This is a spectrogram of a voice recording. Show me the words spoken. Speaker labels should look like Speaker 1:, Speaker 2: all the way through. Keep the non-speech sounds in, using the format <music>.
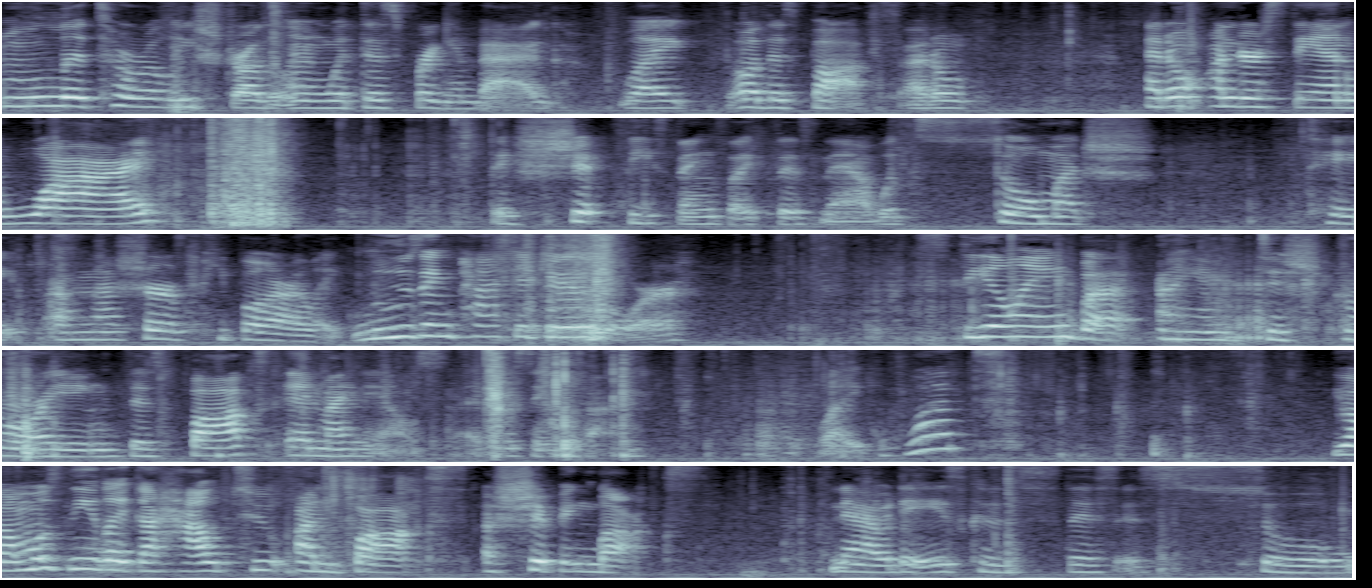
Speaker 1: I'm literally struggling with this friggin' bag. Like, or this box. I don't, I don't understand why they ship these things like this now with so much tape. I'm not sure if people are like losing packages or stealing, but I am destroying this box and my nails at the same time. Like, what? You almost need like a how to unbox a shipping box nowadays because this is so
